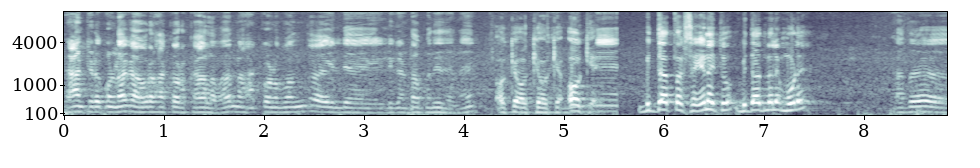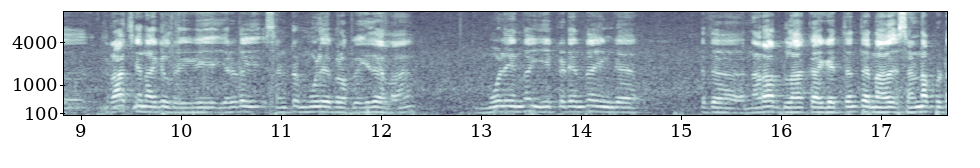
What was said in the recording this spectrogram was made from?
ಪ್ಯಾಂಟ್ ಹಿಡ್ಕೊಂಡಾಗ ಅವ್ರು ಹಾಕೋರು ಕಾಲದ ನಾ ಹಾಕ್ಕೊಂಡು ಬಂದು ಇಲ್ಲಿ ಇಲ್ಲಿ ಗಂಟ ಬಂದಿದ್ದೇನೆ. Okay okay okay okay. ಬಿದ್ದಾದ ತಕ್ಷಣ ಏನಾಯಿತು? ಬಿದ್ದಾದ್ಮೇಲೆ ಮೂಳೆ? ಅದು ಕ್ರಾಚ್ ಏನಾಗಿಲ್ಲ ರೀ ಈ ಎರಡು ಸೆಂಟ್ರ್ ಮೂಳೆ ಇದೆ ಅಲ್ಲ. ಮೂಳೆಯಿಂದ ಈ ಕಡೆಯಿಂದ ಹಿಂಗೆ ಅದು ನರ ಬ್ಲಾಕ್ ಆಗೈತೆ ಅಂತ ನಾ ಸಣ್ಣ ಪುಟ್ಟ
